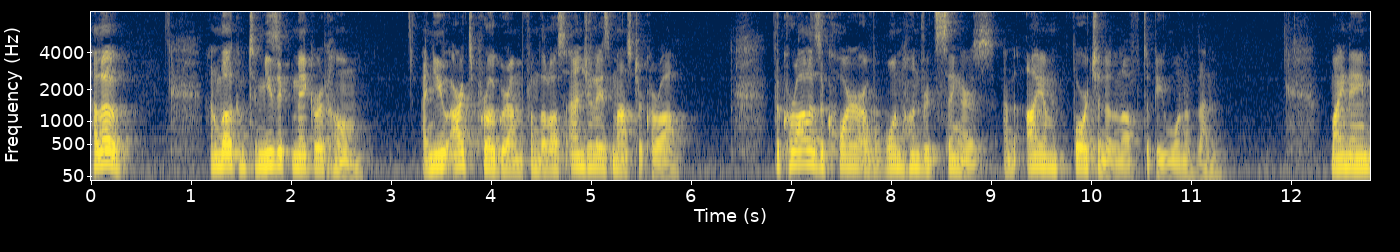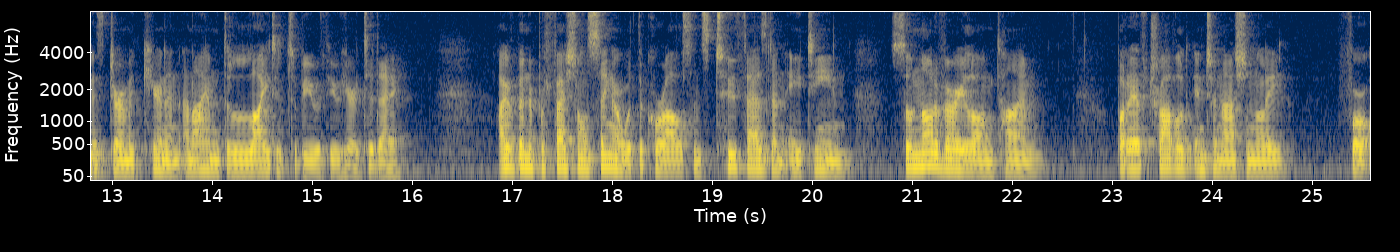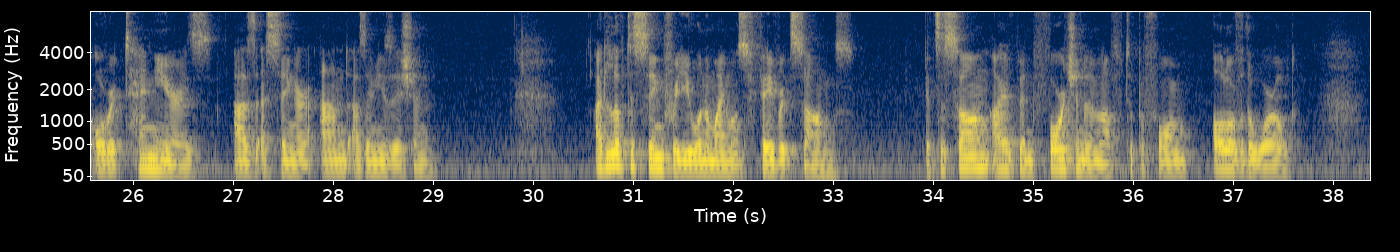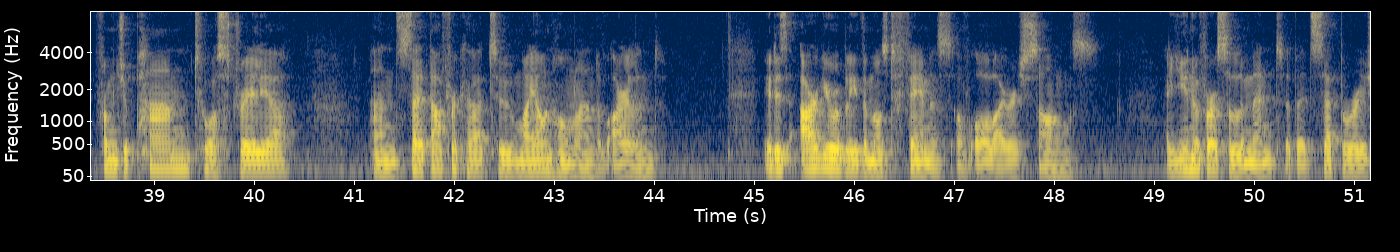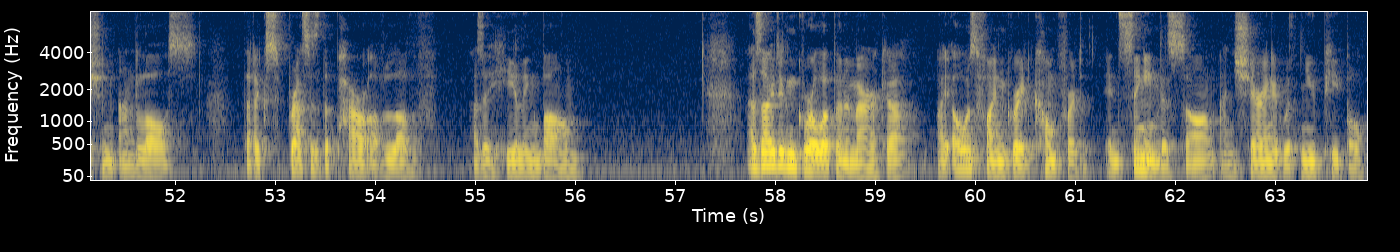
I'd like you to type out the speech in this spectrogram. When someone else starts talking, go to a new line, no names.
Hello, and welcome to Music Maker at Home, a new arts program from the Los Angeles Master Chorale. The chorale is a choir of 100 singers, and I am fortunate enough to be one of them. My name is Dermot Kiernan, and I am delighted to be with you here today. I have been a professional singer with the chorale since 2018, so not a very long time, but I have travelled internationally for over 10 years as a singer and as a musician. I'd love to sing for you one of my most favourite songs. It's a song I have been fortunate enough to perform all over the world, from Japan to Australia and South Africa to my own homeland of Ireland. It is arguably the most famous of all Irish songs, a universal lament about separation and loss that expresses the power of love as a healing balm. As I didn't grow up in America, I always find great comfort in singing this song and sharing it with new people,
